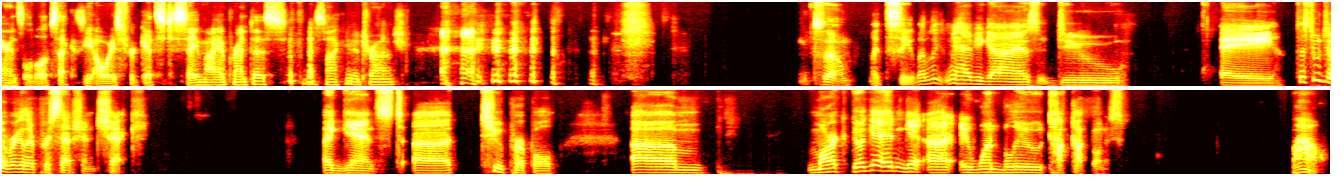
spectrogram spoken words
Aaron's a little upset because he always forgets to say my apprentice when he's talking to Traj. So let's see. Let me let me have you guys do a just do a regular perception check against uh two purple. Um Mark, go ahead and get uh, a one blue talk talk bonus. Wow.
